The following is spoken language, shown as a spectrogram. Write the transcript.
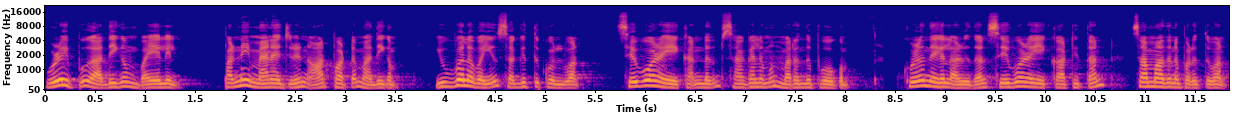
உழைப்பு அதிகம் வயலில். பண்ணை மேனேஜரின் ஆர்ப்பாட்டம் அதிகம். இவ்வளவையும் சகித்து கொள்வான் செவ்வாழையை கண்டதும் சகலமும் மறந்து போகும். குழந்தைகள் அழுதால் செவ்வாழையை காட்டித்தான் சமாதானப்படுத்துவான்.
